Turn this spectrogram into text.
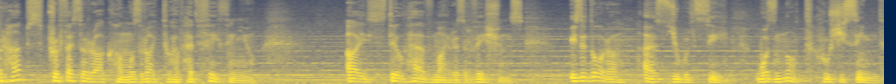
Perhaps Professor Rackham was right to have had faith in you. I still have my reservations. Isidora, as you will see, was not who she seemed.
